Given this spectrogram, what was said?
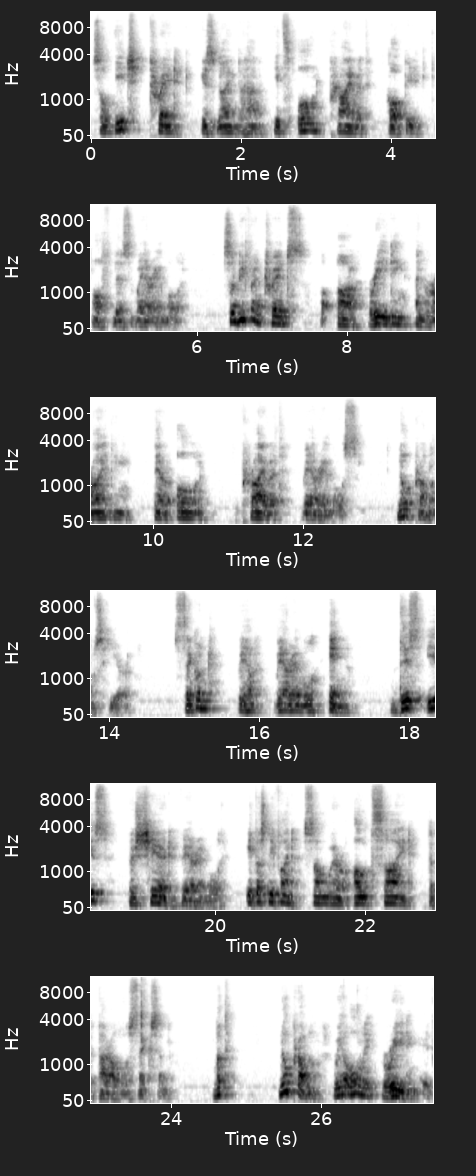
So each thread is going to have its own private copy of this variable. So different threads are reading and writing their own private variables. No problems here. Second, we have variable n. This is a shared variable. It was defined somewhere outside the parallel section. But no problem, we are only reading it.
